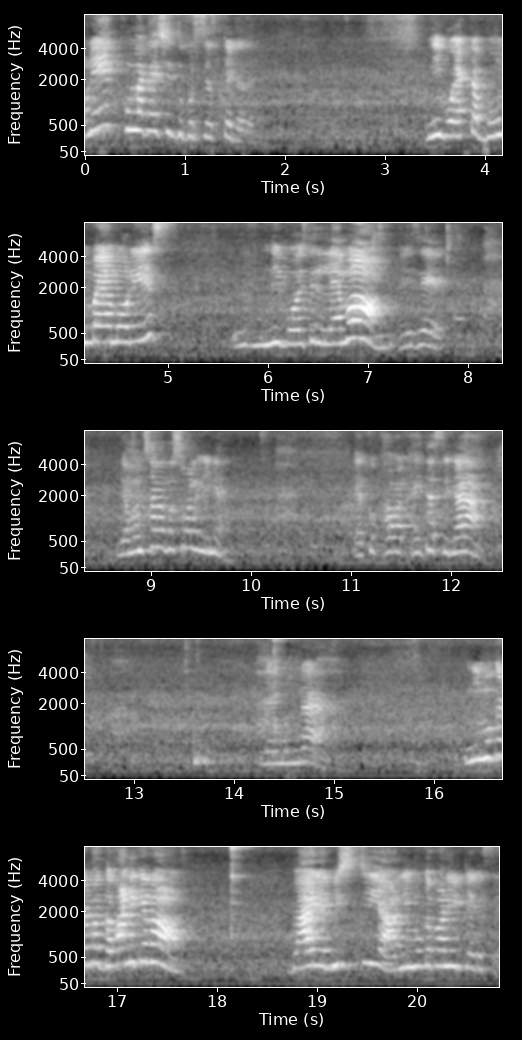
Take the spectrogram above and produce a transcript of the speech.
অনেকক্ষণ লাগাই সিদ্ধ করছি আজকে এটারে নিব একটা বোম্বাই মরিচ নিব হয়েছে লেমন, এই যে লেমন ছাড়া তো চলেই না। এত খাবার খাইতেছি না। লেমনটা নিমুকের মধ্যে পানি কেন? বাইরে বৃষ্টি আর নিমুকে পানি উঠে গেছে।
